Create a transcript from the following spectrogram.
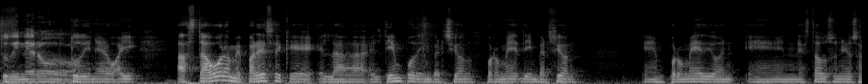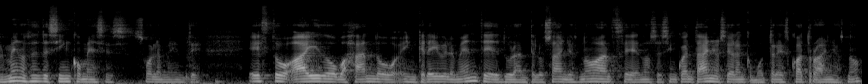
Tu dinero. tu dinero ahí. Hasta ahora me parece que el tiempo de inversión, de inversión en promedio en, en Estados Unidos al menos es de 5 meses solamente. Esto ha ido bajando increíblemente durante los años, ¿no? Hace, no sé, 50 años eran como 3, 4 años, ¿no?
